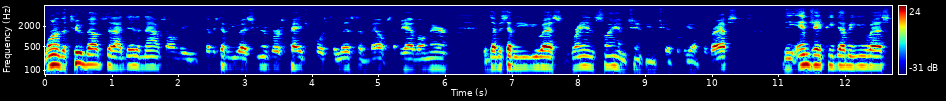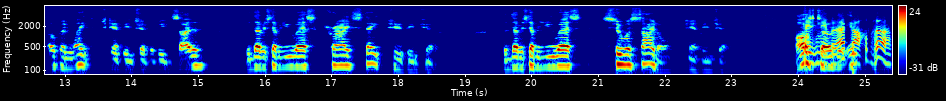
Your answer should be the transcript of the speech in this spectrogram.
One of the two belts that I did announce on the WWS Universe page, of course, the list of belts that we have on there the WWS Grand Slam Championship will be up for grabs. The NJPWS Open Weight Championship will be decided. The WWS Tri State Championship. The WWS Suicidal Championship. Also, the,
